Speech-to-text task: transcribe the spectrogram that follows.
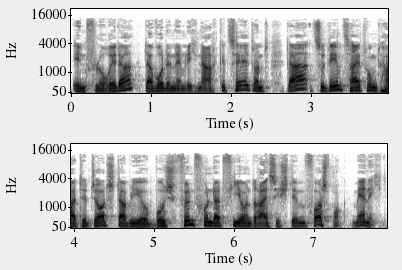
In Florida, da wurde nämlich nachgezählt und da zu dem Zeitpunkt hatte George W. Bush 534 Stimmen Vorsprung. Vorsprung, mehr nicht.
